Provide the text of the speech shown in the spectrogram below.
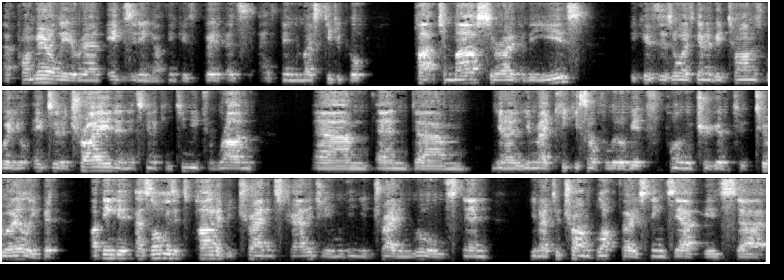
Uh, primarily around exiting, I think has been, has, has been the most difficult part to master over the years because there's always going to be times where you'll exit a trade and it's going to continue to run um, and um, you know you may kick yourself a little bit for pulling the trigger too, too early but I think it, as long as it's part of your trading strategy and within your trading rules, then you know to try and block those things out is uh,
